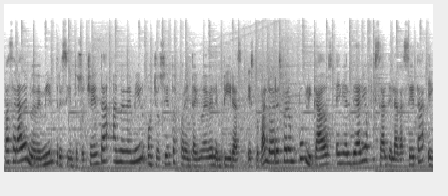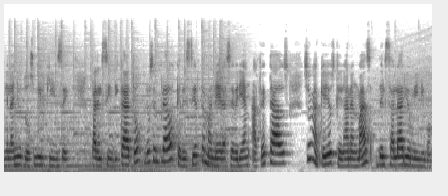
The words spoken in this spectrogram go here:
pasará de 9.380 a 9.849 lempiras. Estos valores fueron publicados en el Diario Oficial de la Gaceta en el año 2015. Para el sindicato, los empleados que de cierta manera se verían afectados son aquellos que ganan más del salario mínimo.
